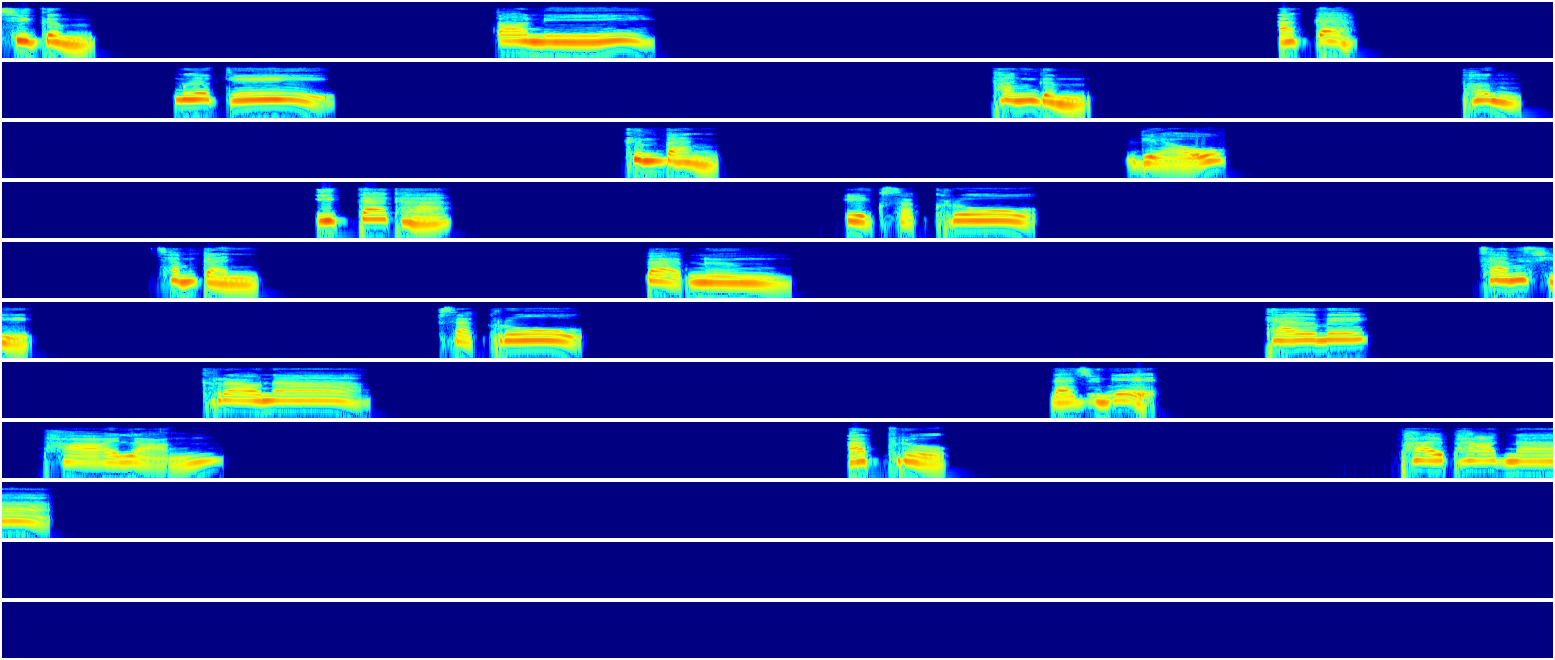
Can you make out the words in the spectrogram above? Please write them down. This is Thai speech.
지금 떠니 아까 무기 방금 번 금방 려 이따가 익사크루 잠깐, แบบหนึ่ง 잠시, สักครู่ 다음에, คราวหน้า 나중에, ภายหลัง 앞으로, ภายภาคหน้า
